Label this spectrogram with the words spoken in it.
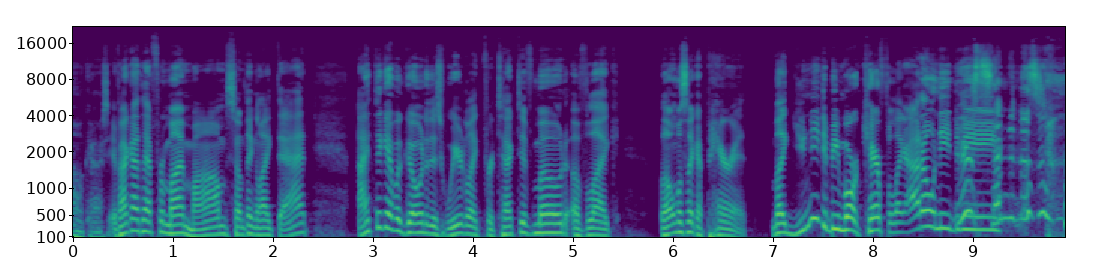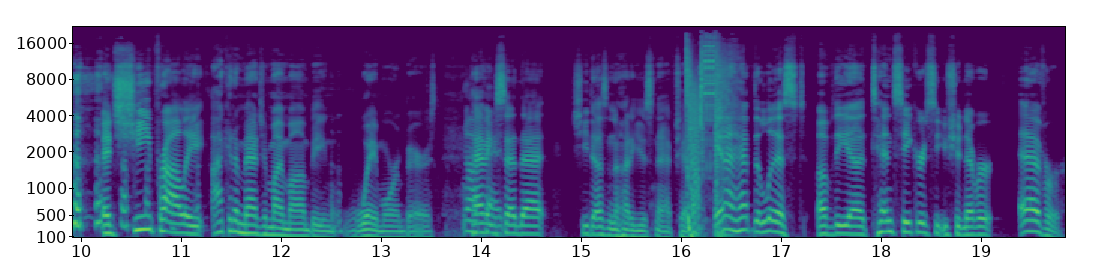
oh gosh, if I got that from my mom, something like that, I think I would go into this weird like protective mode of like almost like a parent. Like you need to be more careful. Like I don't need to You're be. sending this. and she probably, I can imagine my mom being way more embarrassed. Having said that, she doesn't know how to use Snapchat. And I have the list of the uh, ten secrets that you should never ever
